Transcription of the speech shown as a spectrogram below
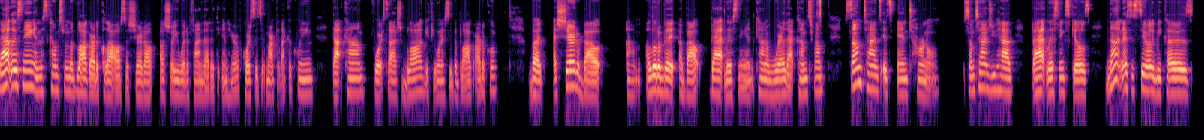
bad listening, and this comes from the blog article I also shared. I'll, I'll show you where to find that at the end here. Of course, it's at marketlikeaqueen.com forward slash blog if you want to see the blog article. But I shared about um, a little bit about bad listening and kind of where that comes from. Sometimes it's internal. Sometimes you have bad listening skills, not necessarily because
